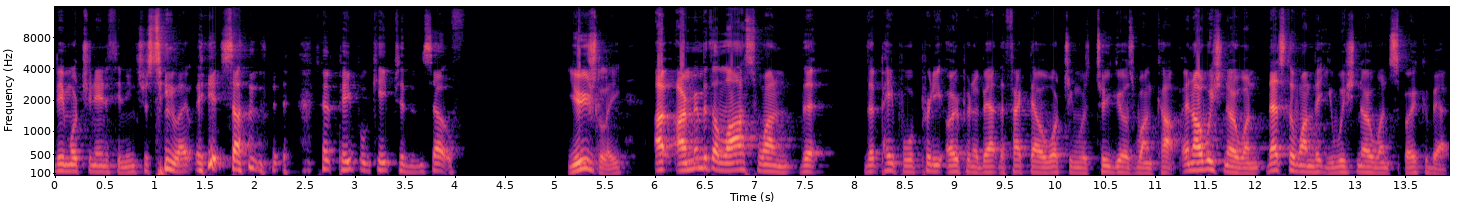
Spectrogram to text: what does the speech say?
been watching anything interesting lately?" It's something that people keep to themselves. Usually, I, I remember the last one that that people were pretty open about the fact they were watching was Two Girls One Cup, and I wish no one. That's the one that you wish no one spoke about.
